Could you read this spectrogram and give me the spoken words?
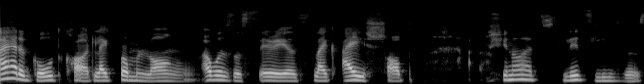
I had a gold card, like from long. I was a serious, like I shop. You know what? Let's leave this.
